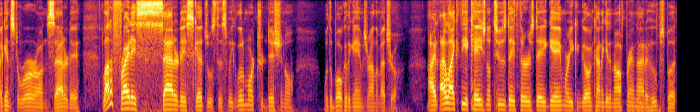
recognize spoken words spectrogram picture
against Aurora on Saturday. A lot of Friday, Saturday schedules this week. A little more traditional with the bulk of the games around the metro. I, I like the occasional Tuesday, Thursday game where you can go and kind of get an off-brand night of hoops, but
